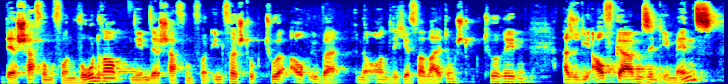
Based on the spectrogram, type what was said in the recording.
der Schaffung von Wohnraum, neben der Schaffung von Infrastruktur auch über eine ordentliche Verwaltungsstruktur reden. Also die Aufgaben sind immens.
